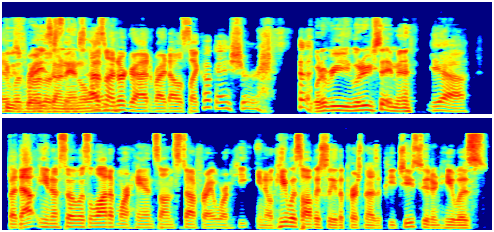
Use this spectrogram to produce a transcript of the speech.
it was, was raised on analog. As an undergrad, right? I was like, okay, sure. whatever you whatever you say, man. Yeah but that you know so it was a lot of more hands-on stuff right where he you know he was obviously the person as a phd student he was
